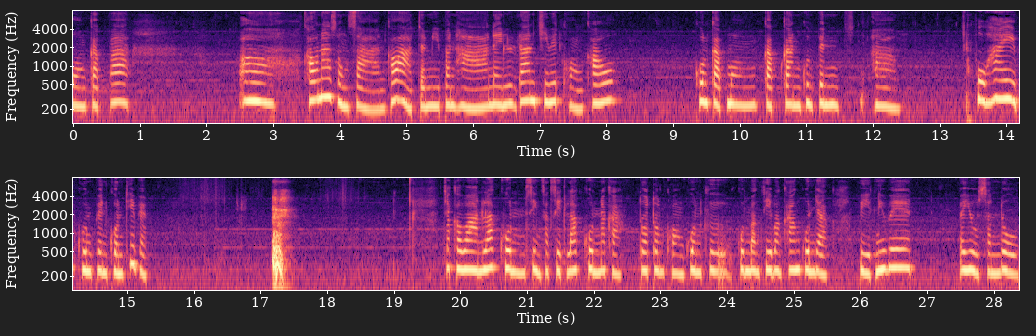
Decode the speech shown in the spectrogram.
มองกลับว่าเออเขาน่าสงสารเขาอาจจะมีปัญหาในด้านชีวิตของเขาคุณกลับมองกลับกันคุณเป็นผู้ให้คุณเป็นคนที่แบบ จักรวาลรักคุณ สิ่งศักดิ์สิทธิ์รักคุณนะคะ ตัวตนของคุณคือคุณบางทีบางครั้งคุณอยากปลีกนิเวศ ไปอยู่สันโดษ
